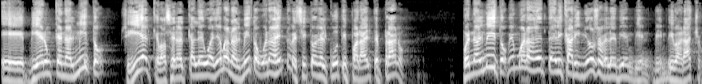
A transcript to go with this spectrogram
Eh, vieron que Nalmito, sí, el que va a ser alcalde de Guayama, Nalmito, buena gente, besito en el cutis para él temprano pues Nalmito, bien buena gente, él y cariñoso, él es bien, bien, bien vivaracho.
